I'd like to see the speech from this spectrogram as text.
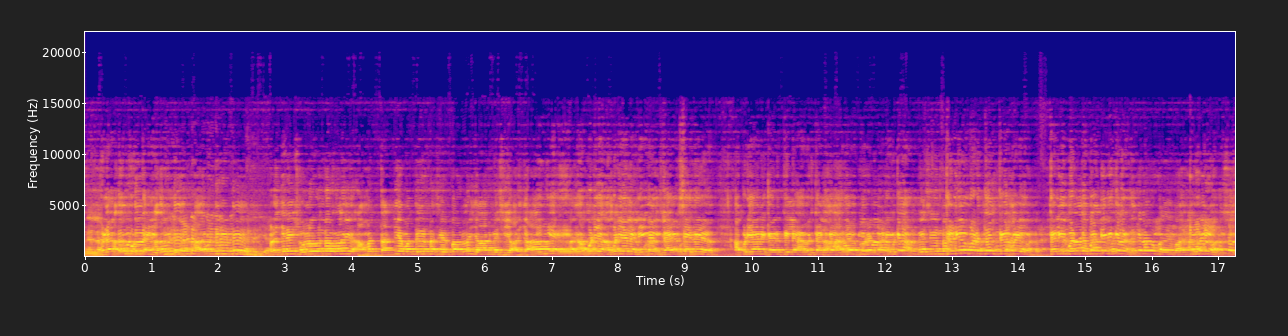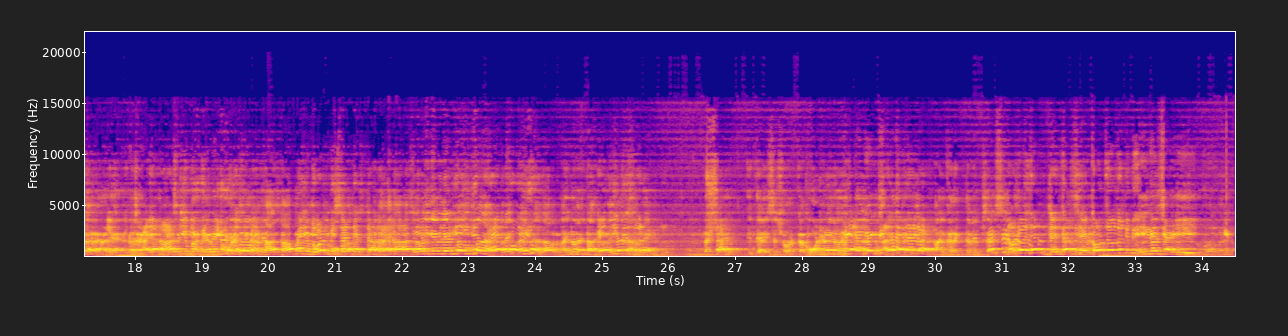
சொல்லுகின்றவர்களை அம தட்டி அமர்த்துகின்ற செயற்பாடுகளை யாருமே செய்யாது அப்படி அப்படியே இல்லை. நீங்கள் தயவு செய்து அப்படியான கருத்தில் அவர் அது முரண்பாடு தெளிவுபடுத்தல் தேவை కాపాడే డోంట్ మిస్ అండర్స్టాండ్ అసలుకి వెళ్ళండి I know I know If there is a shortcut, I'll correct the website. No, no, then, then accounts also to be.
